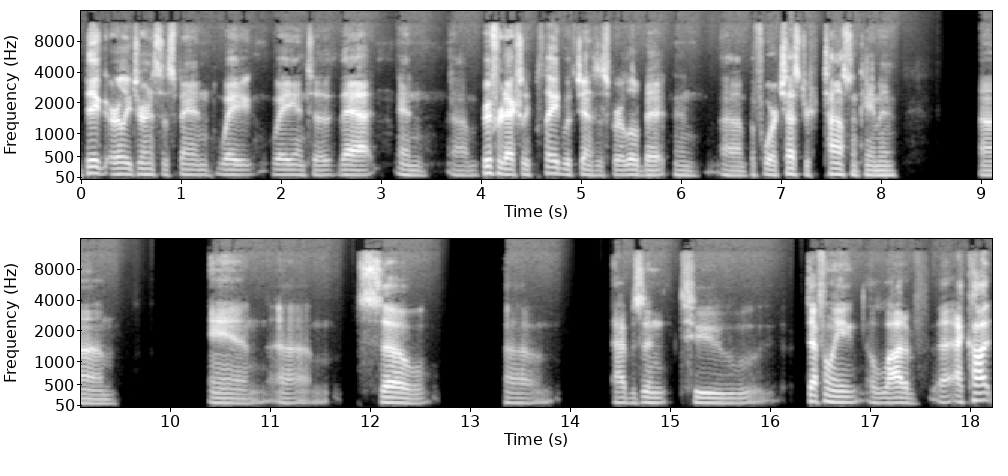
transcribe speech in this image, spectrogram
Big early Genesis fan, way way into that, and um, Bruford actually played with Genesis for a little bit, and um, before Chester Thompson came in. Um, and um, so um, I was into definitely a lot of. Uh, I caught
